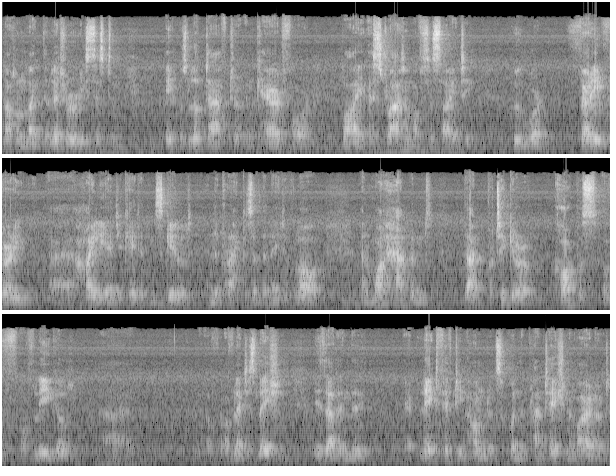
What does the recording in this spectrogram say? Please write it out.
not unlike the literary system, it was looked after and cared for by a stratum of society who were very, very uh, highly educated and skilled in the practice of the native law. And what happened, that particular corpus of, of legal, uh, of, of legislation, is that in the late 1500s, when the plantation of Ireland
